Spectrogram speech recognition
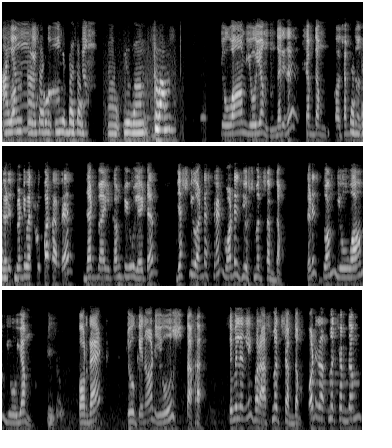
I am Swam, uh, sorry yuvam, युवतम् uh, युवं swam Yuvam, Yuyam. There is a Shabdam. called Shabdam. Shabdam. There is 21 rupas are there. That I will come to you later. Just you understand what is Yushmat Shabdam. That is Tvam, Yuvam, Yuyam. For that, you cannot use Taha. similarly for asmat shabdam. What is asmat shabdam?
